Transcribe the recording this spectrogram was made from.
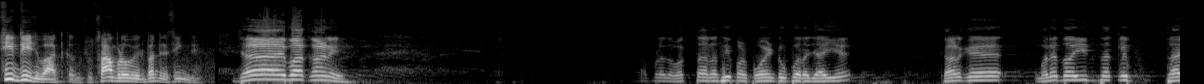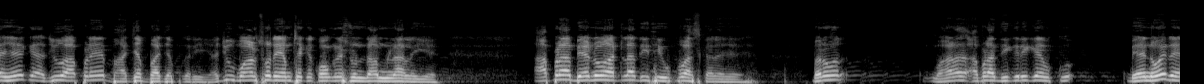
સીધી જ વાત કરું છું. સાંભળો વીરભદ્રસિંહને જય મા કાણી આપણે તો વક્તા નથી, પણ પોઈન્ટ ઉપર જ આવીએ. કારણ કે મને તો એ તકલીફ થાય છે કે હજુ આપણે ભાજપ ભાજપ કરીએ. હજુ માણસોને એમ છે કે કોંગ્રેસનું નામ ના લઈએ. આપણા બહેનો આટલા દીથી ઉપવાસ કરે છે. બરોબર? મારા આપણા દીકરી કે બેન હોય ને,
